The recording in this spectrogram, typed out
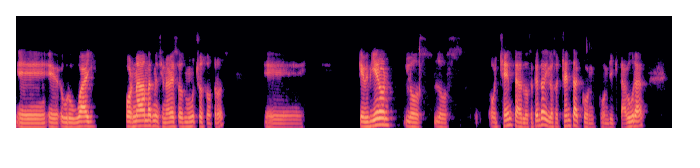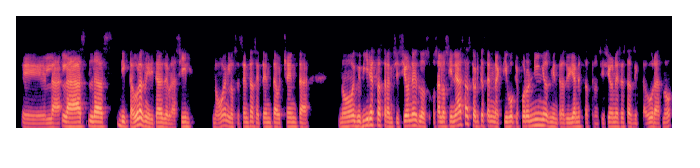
eh, eh, Uruguay, por nada más mencionar esos muchos otros, que vivieron los, los 80, los 70 y los 80 con, con dictaduras, las, las dictaduras militares de Brasil, ¿no? En los 60, 70, 80, ¿no? Y vivir estas transiciones, los, o sea, los cineastas que ahorita están en activo, que fueron niños mientras vivían estas transiciones, estas dictaduras, ¿no?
